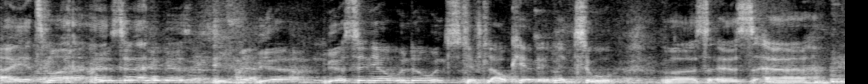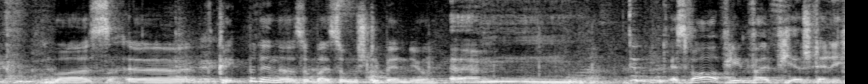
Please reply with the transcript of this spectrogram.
äh, jetzt mal, wir sind, ja, wir, wir, wir sind ja unter uns, der Schlau kehrt eh nicht zu. Was, ist, äh, was äh, kriegt man denn da so bei so einem Stipendium? Ähm, es war auf jeden Fall vierstellig.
